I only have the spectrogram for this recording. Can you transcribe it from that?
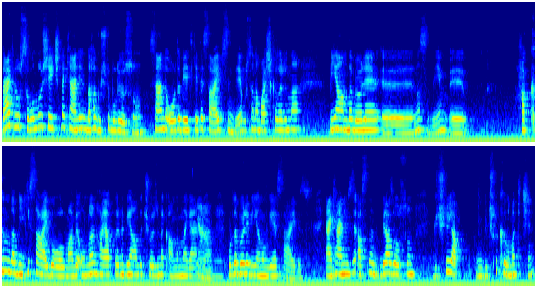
belki de o savunduğun şey içinde kendini daha güçlü buluyorsun. Sen de orada bir etikete sahipsin diye. Bu sana başkalarına bir anda böyle e, nasıl diyeyim e, hakkında bilgi sahibi olma ve onların hayatlarını bir anda çözmek anlamına gelmiyor. Yani. Burada böyle bir yanılgıya sahibiz. Yani kendimizi aslında biraz olsun güçlü yap güçlü kılmak için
